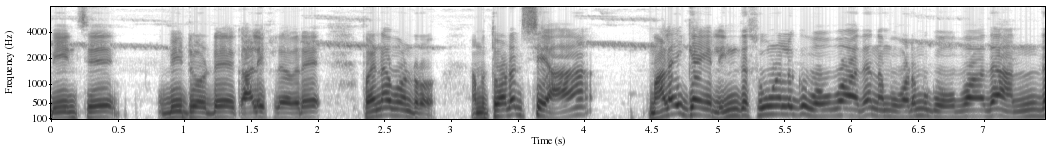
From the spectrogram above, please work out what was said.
பீன்ஸு பீட்ரூட்டு காலிஃப்ளவரு. இப்போ என்ன பண்ணுறோம் நம்ம தொடர்ச்சியாக மலை காய்கறி இந்த சூழலுக்கு ஒவ்வாத நம்ம உடம்புக்கு ஒவ்வாத அந்த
